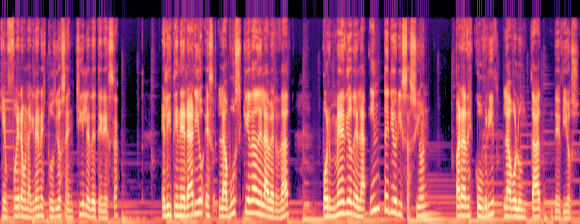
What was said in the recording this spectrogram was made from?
quien fuera una gran estudiosa en Chile de Teresa, el itinerario es la búsqueda de la verdad por medio de la interiorización para descubrir la voluntad de Dios.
